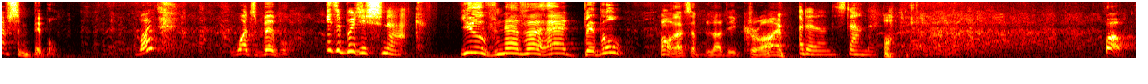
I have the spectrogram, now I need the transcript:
Have some bibble. What? What's bibble? It's a British snack. You've never had bibble? Oh, that's a bloody crime. I don't understand it. Well,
